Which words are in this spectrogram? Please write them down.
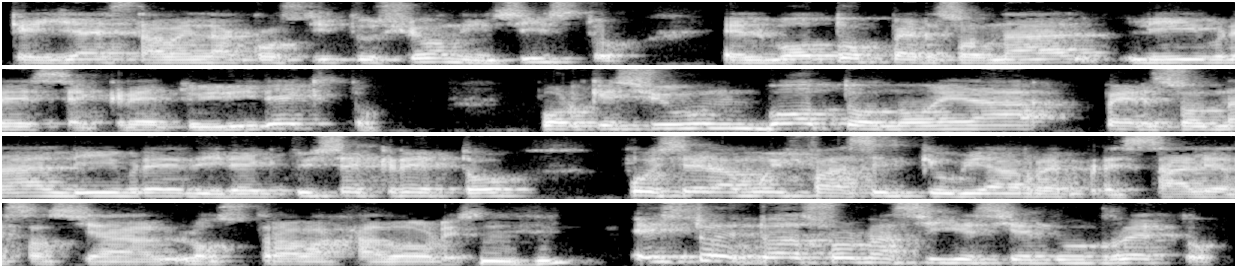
que ya estaba en la Constitución, insisto, el voto personal, libre, secreto y directo. Porque si un voto no era personal, libre, directo y secreto, pues era muy fácil que hubiera represalias hacia los trabajadores. Esto de todas formas sigue siendo un reto,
